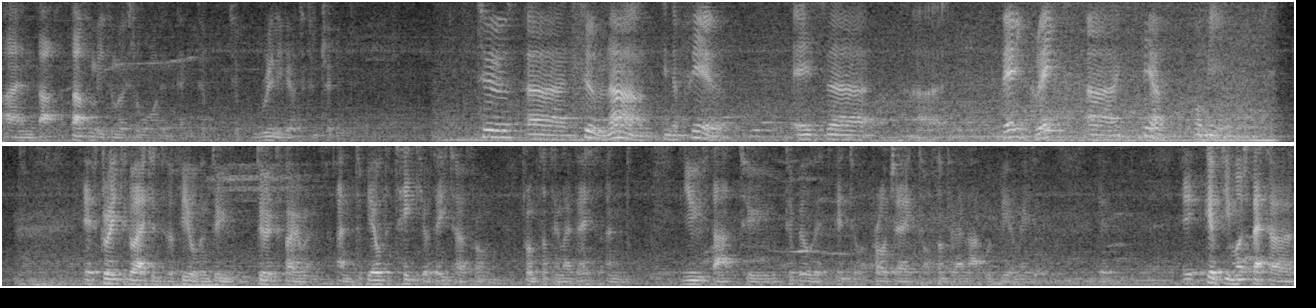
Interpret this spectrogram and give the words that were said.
And that, that for me is the most rewarding thing, to, to really be able to contribute. To, uh, to learn in the field is uh, uh, very great uh, experience for me. It's great to go out into the field and do, do experiments and to be able to take your data from, from something like this and use that to, to build it into a project or something like that would be amazing. It, it gives you much better,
